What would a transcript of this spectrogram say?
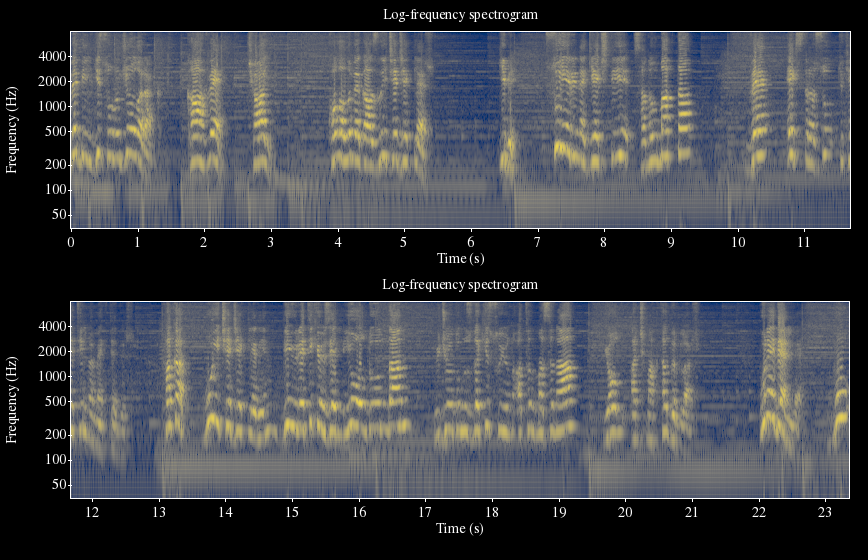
ve bilgi sonucu olarak kahve, çay, kolalı ve gazlı içecekler gibi su yerine geçtiği sanılmakta ve ekstra su tüketilmemektedir. Fakat bu içeceklerin diüretik özelliği olduğundan vücudumuzdaki suyun atılmasına yol açmaktadırlar. Bu nedenle bu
